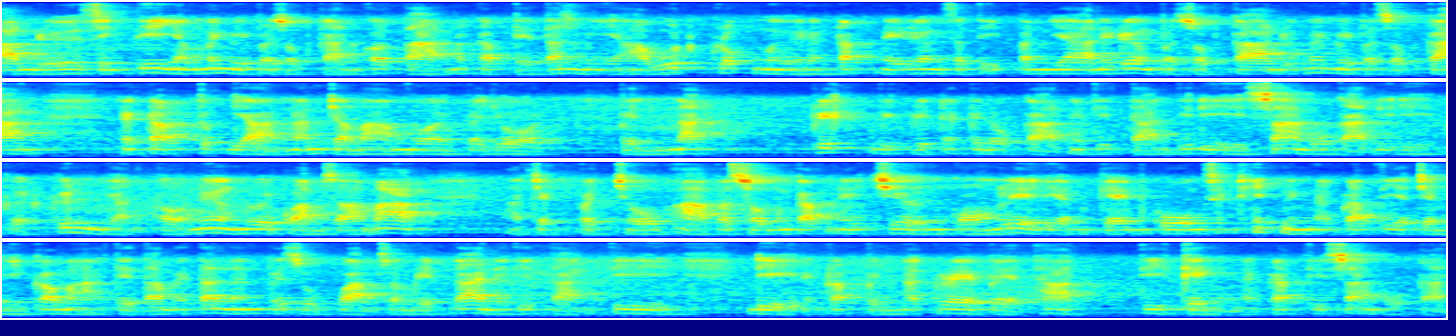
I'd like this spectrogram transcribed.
ารณ์ หรือสิ่งที่ยังไม่มีประสบการณ์ก็ตามนะครับแต่ท่านมีอาวุธครบมือนะครับในเรื่องสติปัญญาในเรื่องประสบการณ์หรือไม่มีประสบการณ์นะครับทุกอย่างนั้นจะมาอำนวยประโยชน์ เป็นนักพลิกวิกฤตให้เป็นโอกาสในทิศทางที่ดี สร้างโอกาสดีๆ เกิดขึ้นอย่างต่อเนื่องด้วยความสามารถ อาจจะประโจมอาผสมกับในเชิงของเล่เหลี่ยมเกมโกงสักนิดหนึ่งนะครับ ที่อาจจะมีเข้ามาแต่ทำให้ท่านนั้นไปสู่ความสำเร็จได้ในทิศทางที่ดีนะครับ เป็นนักเร่แปรธาตุที่เก่งนะครับ ที่สร้างโอกาส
